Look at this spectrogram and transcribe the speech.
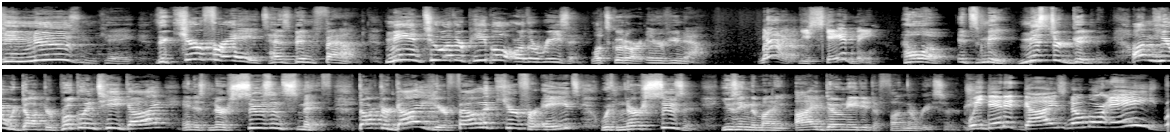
Breaking news, MK! The cure for AIDS has been found. Me and two other people are the reason. Let's go to our interview now. Ah, you scared me. Hello, it's me, Mr. Goodman. I'm here with Dr. Brooklyn T. Guy and his nurse Susan Smith. Dr. Guy here found the cure for AIDS with nurse Susan using the money I donated to fund the research. We did it, guys. No more AIDS.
